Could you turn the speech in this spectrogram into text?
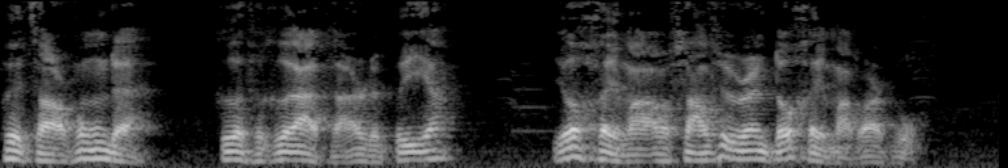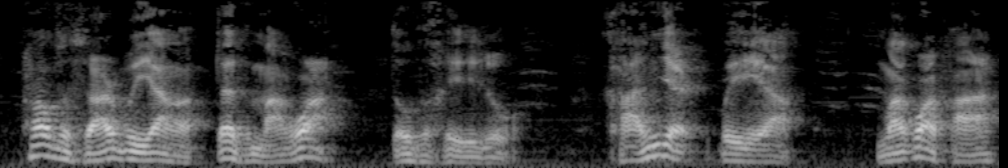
配枣红的，各色各样色的不一样。有黑马，上岁数人都黑马褂布。袍子色儿不一样啊，这是马褂，都是黑的多。坎肩不一样，马褂坎，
